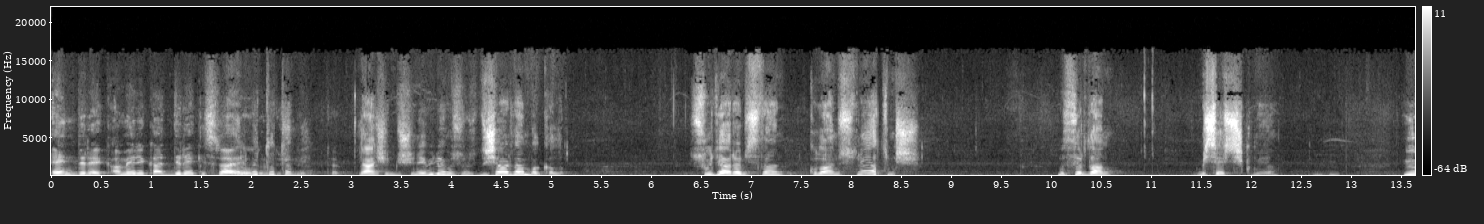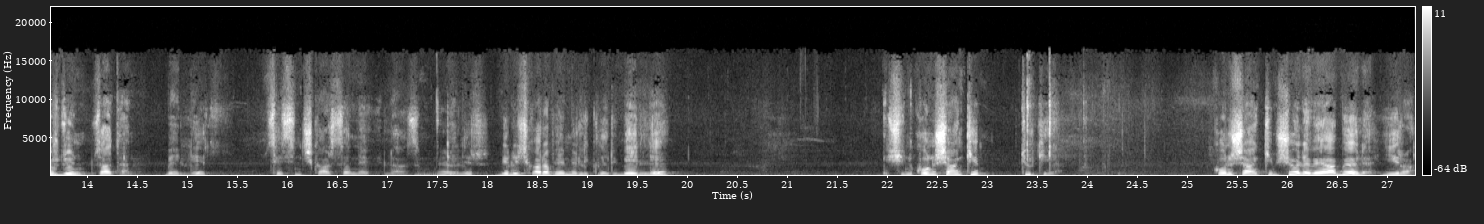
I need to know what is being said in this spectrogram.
en direkt Amerika direkt İsrail Elbette olduğunu tabii. tabii. Yani şimdi düşünebiliyor musunuz? Dışarıdan bakalım. Suudi Arabistan kulağın üstüne yatmış. Mısır'dan bir ses çıkmıyor. Hı hı. Ürdün zaten belli. Sesin çıkarsa ne lazım evet. gelir. Birleşik Arap Emirlikleri belli. E şimdi konuşan kim? Türkiye. Konuşan kim? Şöyle veya böyle. İran.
